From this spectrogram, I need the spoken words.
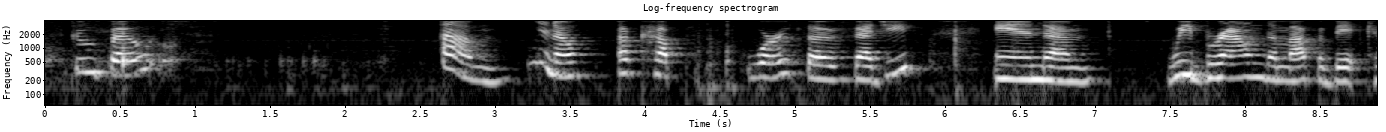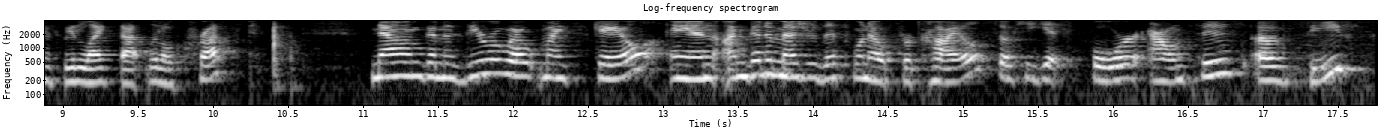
scoop out, um, you know, a cup worth of veggies, and um, we brown them up a bit because we like that little crust. Now I'm gonna zero out my scale, and I'm gonna measure this one out for Kyle, so he gets four ounces of beef.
